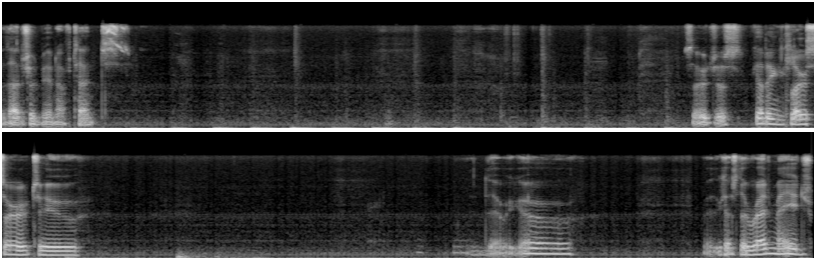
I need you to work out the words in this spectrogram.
But that should be enough tents. So just getting closer to there we go because the red mage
